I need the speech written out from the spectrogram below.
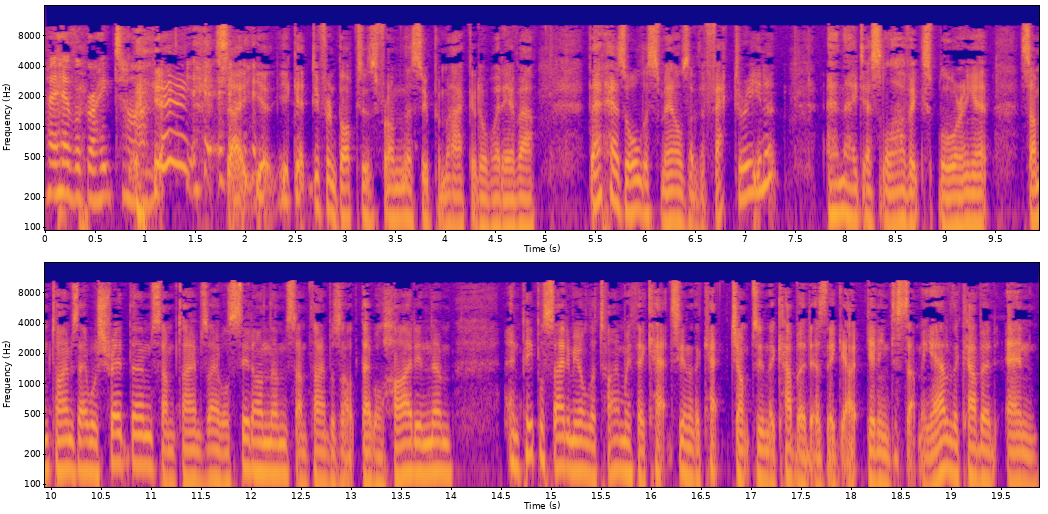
They have a great time. yeah. So you, you get different boxes from the supermarket or whatever. That has all the smells of the factory in it, and they just love exploring it. Sometimes they will shred them, sometimes they will sit on them, sometimes they will hide in them. And people say to me all the time with their cats, you know, the cat jumps in the cupboard as they're getting to something out of the cupboard and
